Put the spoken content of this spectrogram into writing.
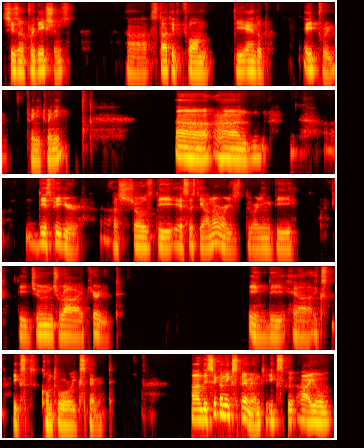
seasonal predictions uh, started from the end of April 2020. Uh, and this figure uh, shows the SST anomalies during the, the June-July period in the uh, X, control experiment. And the second experiment, IOCLM,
